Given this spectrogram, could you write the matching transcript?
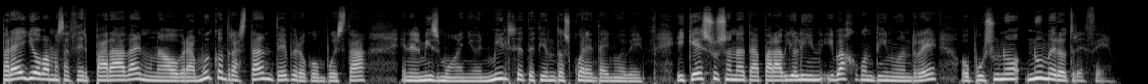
Para ello vamos a hacer parada en una obra muy contrastante, pero compuesta en el mismo año, en 1749, y que es su sonata para violín y bajo continuo en re, opus 1, número 13.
